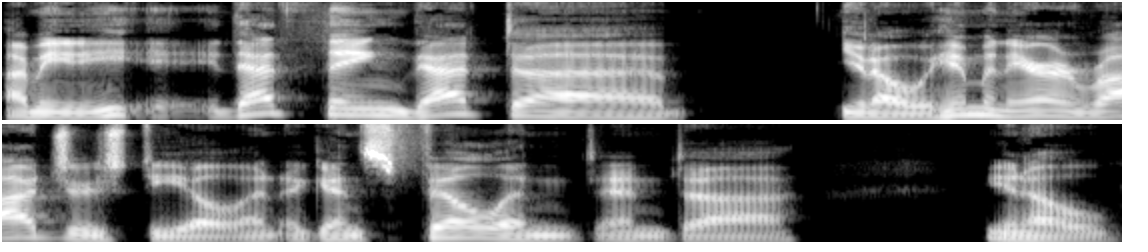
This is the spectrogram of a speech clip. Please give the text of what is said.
I mean he, that thing that. uh you know him and Aaron Rodgers deal and against Phil and and uh, you know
